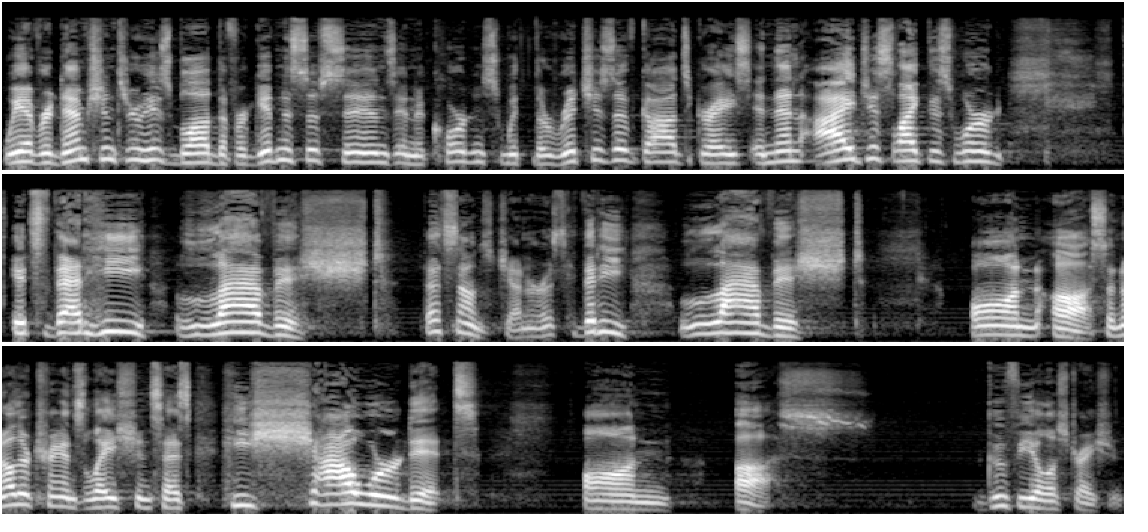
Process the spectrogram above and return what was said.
We have redemption through his blood, the forgiveness of sins in accordance with the riches of God's grace. And then I just like this word it's that he lavished. That sounds generous. That he lavished on us. Another translation says he showered it on us. Goofy illustration.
